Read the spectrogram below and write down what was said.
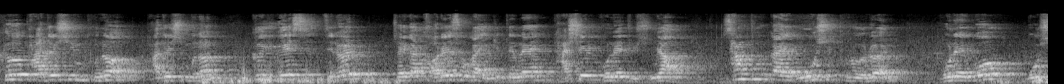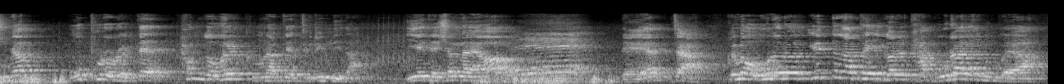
그 받으신 분은 받으신 분은 그 USD를 저희가 거래소가 있기 때문에 다시 보내주시면 상품가의 50%를 보내고 모시면 5%를 때 현금을 그분한테 드립니다. 이해되셨나요? 네. 네. 자, 그러면 오늘은 1등한테 이거를 다 몰아주는 거야.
